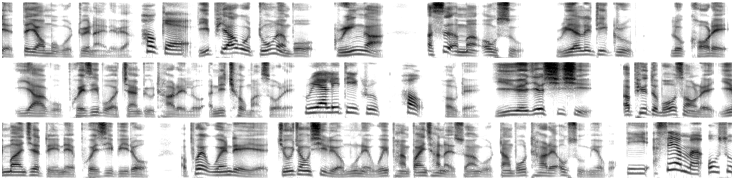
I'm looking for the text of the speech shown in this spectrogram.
ရဲ့တက်ရောက်မှုကိုတွေ့နိုင်တယ်ဗျဟုတ်ကဲ့ဒီဖျားကိုတွန်းလှန်ဖို့ green ကအစစ်အမှန်အုပ်စု reality group လို့ခေါ်တဲ့အရာကိုဖွဲ့စည်းဖို့အကြံပြုထားတယ်လို့အနည်းချုပ်မှဆိုတယ် reality group ဟုတ်ဟုတ်တယ်ရည်ရွယ်ချက်ရှိရှိအဖြစ်တဘောဆောင်တဲ့ရေးမှန်းချက်တွေနဲ့ဖွဲ့စည်းပြီးတော့အဖွဲ့ဝင်းတွေရဲ့ကြိုးကြောင်းရှိလျော်မှုနဲ့ဝေဖန်ပိုင်းခြားနိုင်စွမ်းကိုတံပိုးထားတဲ့အုပ်စုမျိုးပေါ့ဒီအစစ်အမှန်အုပ်စု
